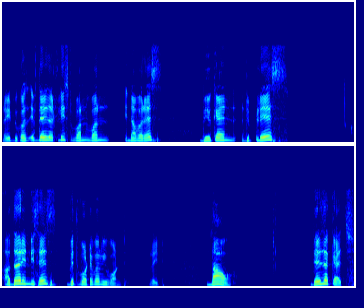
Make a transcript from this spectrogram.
right because if there is at least one one in our S, we can replace other indices with whatever we want, right? Now, there is a catch.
